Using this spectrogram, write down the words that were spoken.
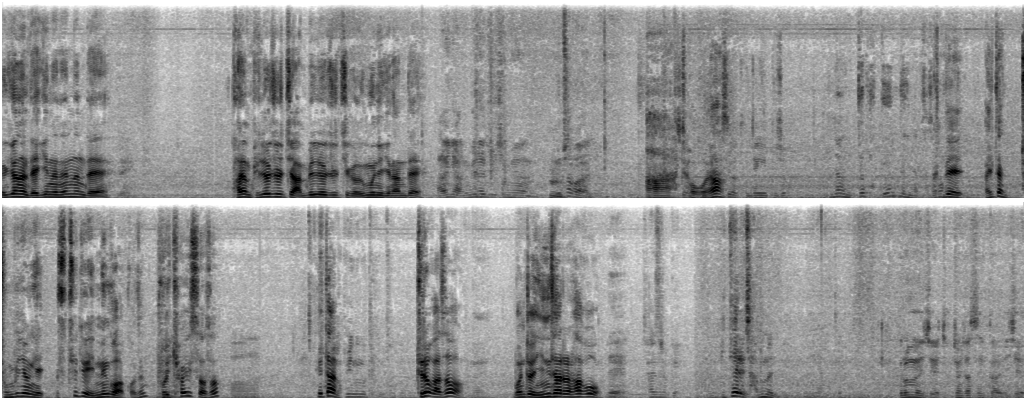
의견을 내기는 했는데 과연 빌려줄지 안 빌려줄지가 의문이긴 한데 만약에 안 빌려주시면 음. 훔쳐가야죠 아 저거야? 가 굉장히 이쁘죠? 그냥 저 밖에 있는데 그냥 가자. 근데 아, 일단 종빈이 형이 스튜디오에 있는 것 같거든? 불이 켜 있어서 아, 일단 앞에 있는 것도 괜찮아요. 들어가서 네 먼저 인사를 하고 네. 자연스럽게 밑에를 잡으면 돼. 그러면 이제 작전 짰으니까 이제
